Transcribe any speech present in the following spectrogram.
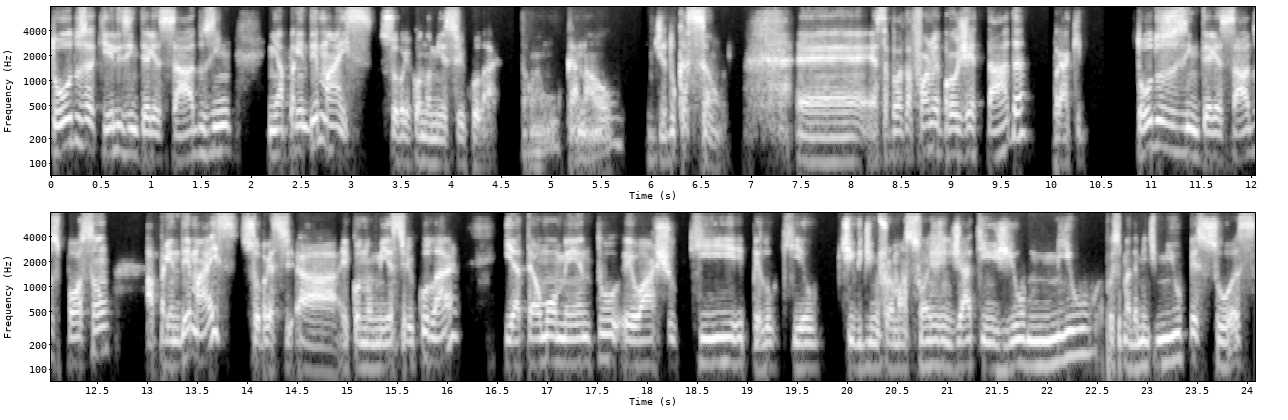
todos aqueles interessados em, em aprender mais sobre economia circular. Então, é um canal de educação. É, essa plataforma é projetada para que todos os interessados possam aprender mais sobre a, a economia circular e até o momento eu acho que, pelo que eu tive de informações, a gente já atingiu mil, aproximadamente mil pessoas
